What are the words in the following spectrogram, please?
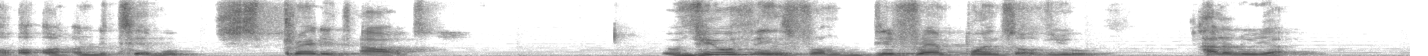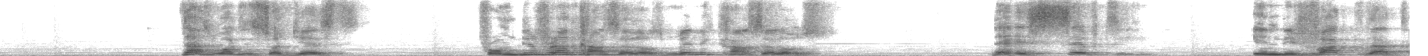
on the table, spread it out, view things from different points of view. Hallelujah. That's what it suggests. From different counselors, many counselors, there is safety in the fact that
